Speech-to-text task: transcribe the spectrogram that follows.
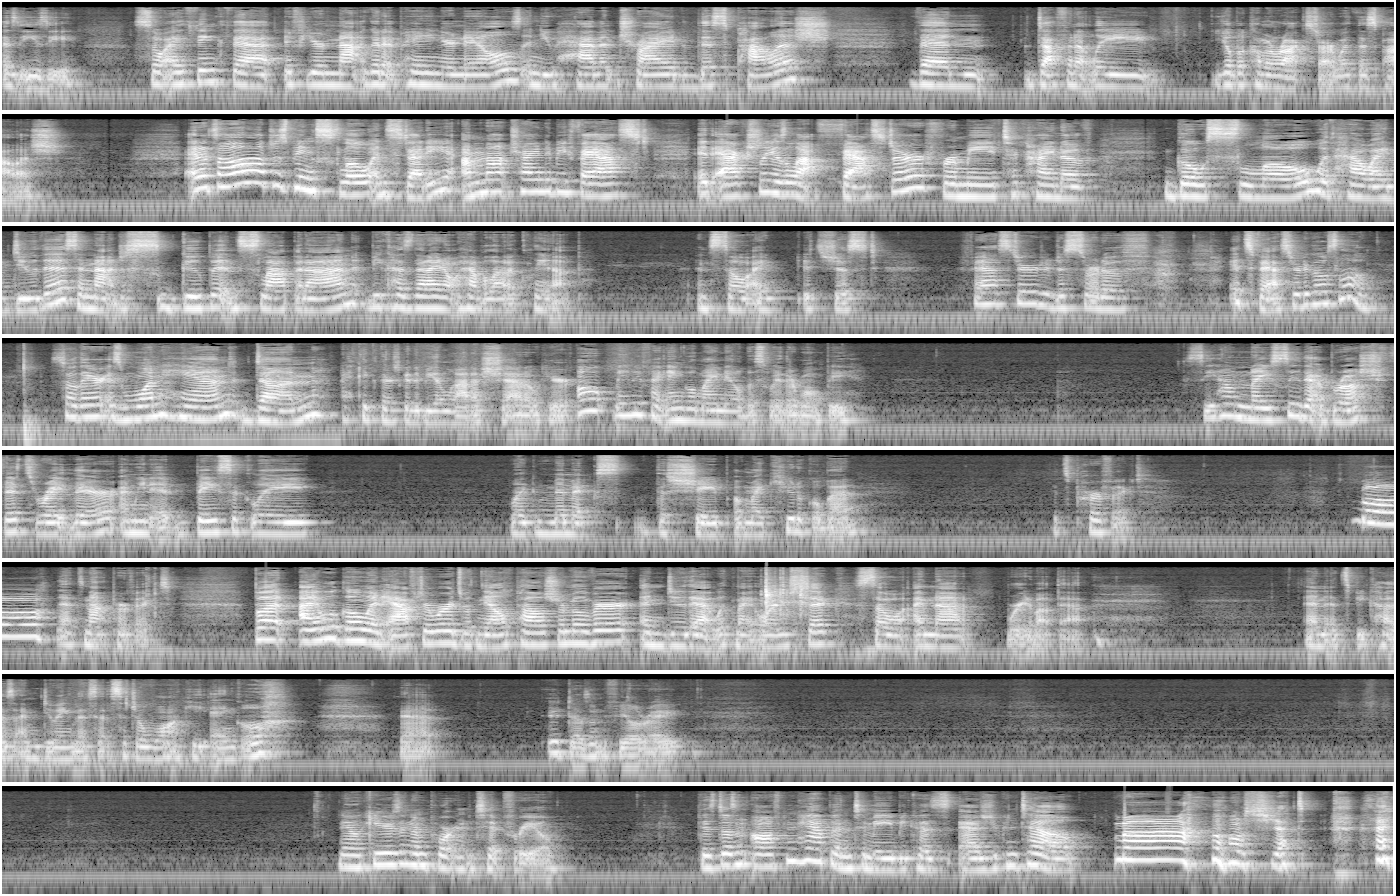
as easy. So I think that if you're not good at painting your nails and you haven't tried this polish, then definitely you'll become a rock star with this polish. And it's all about just being slow and steady. I'm not trying to be fast. It actually is a lot faster for me to kind of go slow with how I do this and not just scoop it and slap it on because then I don't have a lot of cleanup. And so I it's just faster to just sort of it's faster to go slow. So there is one hand done. I think there's gonna be a lot of shadow here. Oh, maybe if I angle my nail this way, there won't be. See how nicely that brush fits right there? I mean, it basically like mimics the shape of my cuticle bed. It's perfect. Bah, that's not perfect. But I will go in afterwards with nail polish remover and do that with my orange stick, so I'm not worried about that. And it's because I'm doing this at such a wonky angle that it doesn't feel right. Now here's an important tip for you. This doesn't often happen to me because, as you can tell, ah, oh shit.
